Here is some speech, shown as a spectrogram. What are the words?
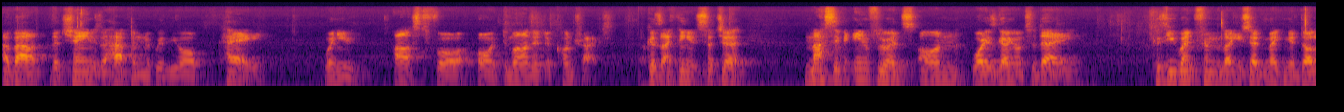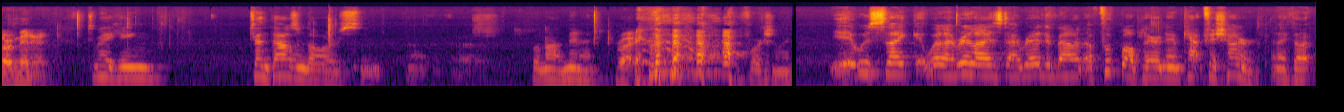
about the change that happened with your pay when you asked for or demanded a contract? Because I think it's such a massive influence on what is going on today. Because you went from, like you said, making a dollar a minute. to making ten thousand dollars. Well, not a minute, Right. unfortunately. It was like, well, I realized I read about a football player named Catfish Hunter, and I thought,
